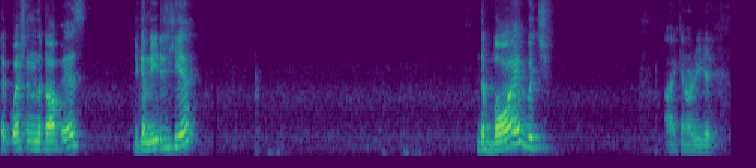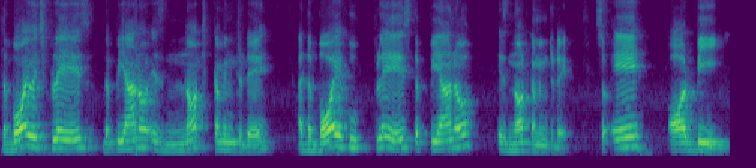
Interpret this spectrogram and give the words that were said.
the question on the top is, you can read it here. The boy which I cannot read it. The boy which plays the piano is not coming today. And the boy who plays the piano is not coming today. So A or B.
